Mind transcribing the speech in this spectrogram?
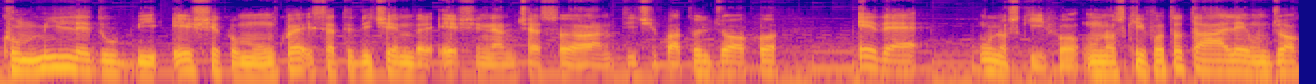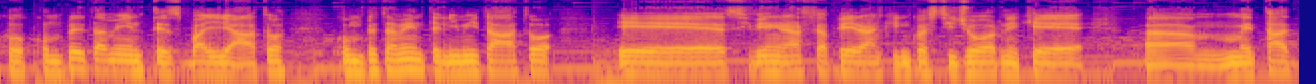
con mille dubbi esce comunque, il 7 dicembre esce in accesso anticipato il gioco ed è uno schifo, uno schifo totale, un gioco completamente sbagliato, completamente limitato e si viene a sapere anche in questi giorni che uh, metà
